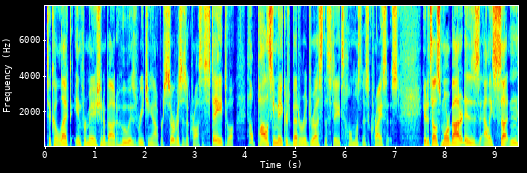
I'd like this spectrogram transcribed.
to collect information about who is reaching out for services across the state to help policymakers better address the state's homelessness crisis. Here to tell us more about it is Allie Sutton,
